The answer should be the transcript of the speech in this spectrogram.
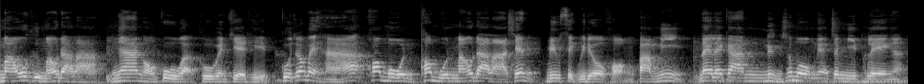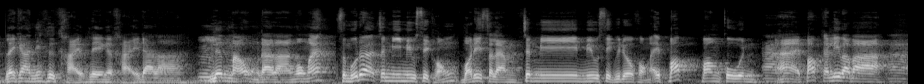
เมาส์คือเมาส์ดารา งานของกูอะกูเป็นครีเอทีฟกูจะต้องไปหาข้อมูลข้อมูลเมาส์ดารา เช่นมิวสิกวิดีโอของปาล์มมี่ ในรายการ 1 ชั่วโมงเนี่ยจะมีเพลงอะรายการนี้คือขายเพลงกับขายดารา เรื่องเมาส์ของดารางงไหมสมมุติว่าจะมีมิวสิกของบอดี้สแลมจะมีมิวสิกวิดีโอของไอ้ป๊อปปองกูลอ่าอ่าไอ้ป๊อปแคลรี่บาบาอ่า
